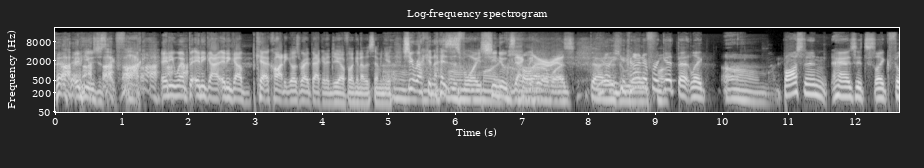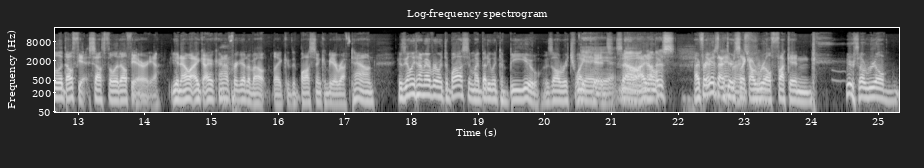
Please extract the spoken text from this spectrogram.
And he was just like fuck. And he went and he got and he got caught. He goes right back into jail for like another seven years. She recognized his voice. She knew exactly who it was. That you know, is you kind really of fun. forget that, like, Oh, my. Boston has its like Philadelphia, South Philadelphia area. You know, I, I kind of forget about like the Boston can be a rough town because the only time I ever went to Boston, my buddy went to BU. It was all rich white Yeah, yeah, kids. yeah. So No, I no, don't. there's- I forget there's that there's like a neighborhoods real fucking. there's a real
